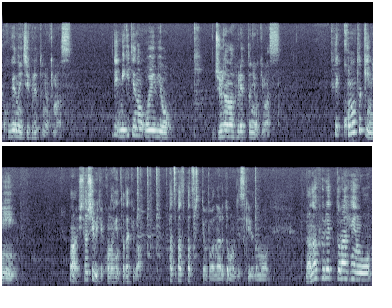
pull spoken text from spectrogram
6弦の1フレットに置きます。で、右手の親指を17フレットに置きます。で、このときに、まあ、人差し指でこの辺叩けば、パツパツパツって音が鳴ると思うんですけれども、7フレットら辺を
